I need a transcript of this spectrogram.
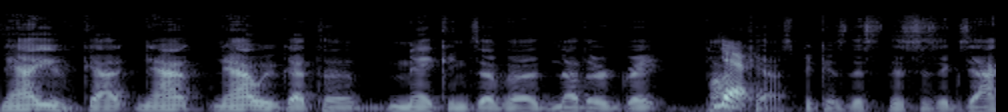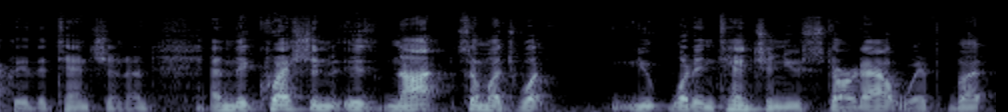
Now you've got now now we've got the makings of another great podcast yeah. because this this is exactly the tension and and the question is not so much what you, what intention you start out with, but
